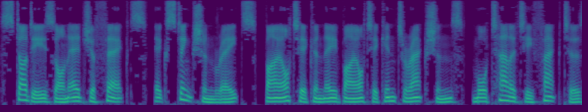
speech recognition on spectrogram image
Studies on edge effects, extinction rates, biotic and abiotic interactions, mortality factors,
